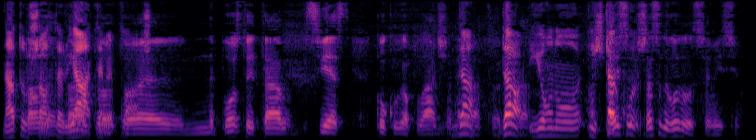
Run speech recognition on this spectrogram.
na tom Pa šalteru, pa ja to- tebe to plaćam. je- ne postoji ta svijest koliko ga plaća. nema Da, toga, da, i ono, A i šta, tako... šta se dogodilo s emisijom?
